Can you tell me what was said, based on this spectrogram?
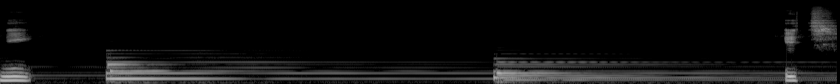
2.1。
